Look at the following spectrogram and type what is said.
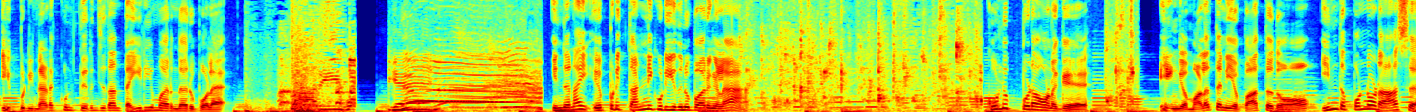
இப்படி நடக்கும்னு தெரிஞ்சுதான் தைரியமா இருந்தாரு போல. இந்த நாய் எப்படி தண்ணி குடிக்குதுன்னு பாருங்களேன். கொழுப்புடா உனக்கு. இங்க மழை தண்ணிய பார்த்ததும் இந்த பொண்ணோட ஆசை.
